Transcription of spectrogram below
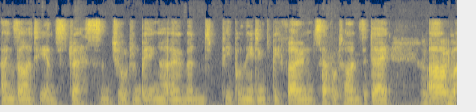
anxiety and stress and children being home and people needing to be phoned several times a day. Um,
